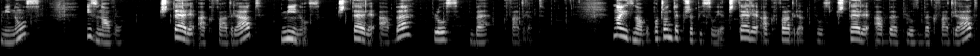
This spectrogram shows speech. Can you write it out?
minus i znowu 4a kwadrat minus 4ab plus b kwadrat. No i znowu początek przepisuję 4a kwadrat plus 4ab plus b kwadrat.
